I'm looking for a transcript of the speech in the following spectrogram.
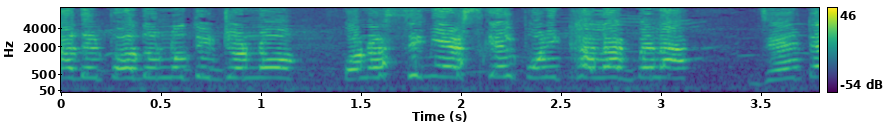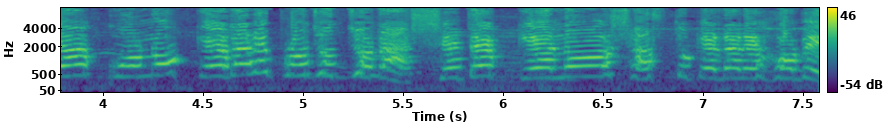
তাদের পদোন্নতির জন্য কোনো সিনিয়র স্কেল পরীক্ষা লাগবে না। যেটা কোনো ক্যাডারে প্রযোজ্য না, সেটা কেন স্বাস্থ্য ক্যাডারে হবে?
